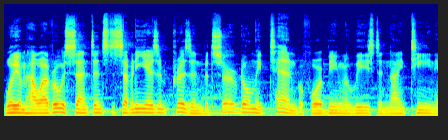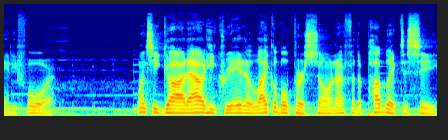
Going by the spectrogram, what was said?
William, however, was sentenced to 70 years in prison but served only 10 before being released in 1984. Once he got out, he created a likable persona for the public to see.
